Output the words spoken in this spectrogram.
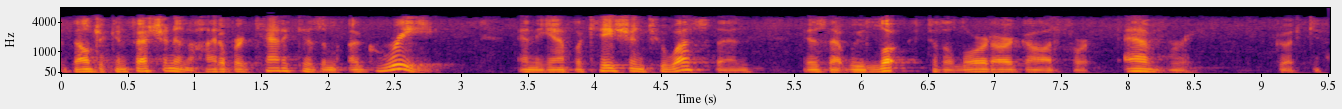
The Belgic Confession and the Heidelberg Catechism agree, and the application to us then is that we look to the Lord our God for every good gift.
